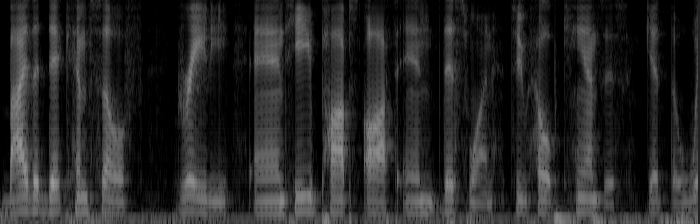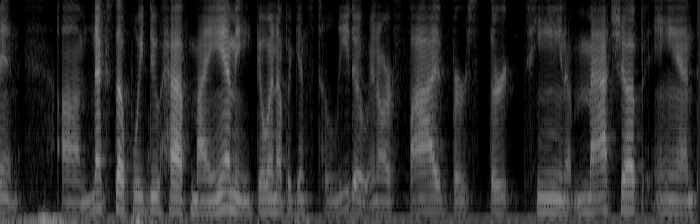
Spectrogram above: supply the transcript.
by the Dick himself, Grady, and he pops off in this one to help Kansas get the win. Um, next up, we do have Miami going up against Toledo in our 5 versus 13 matchup. And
